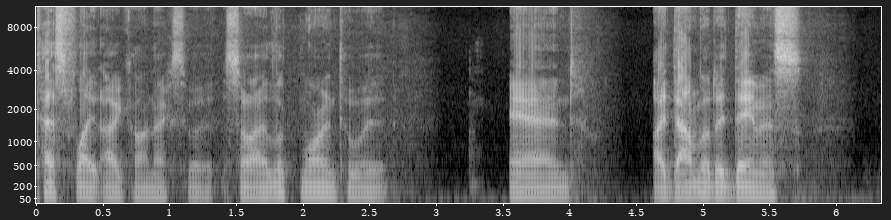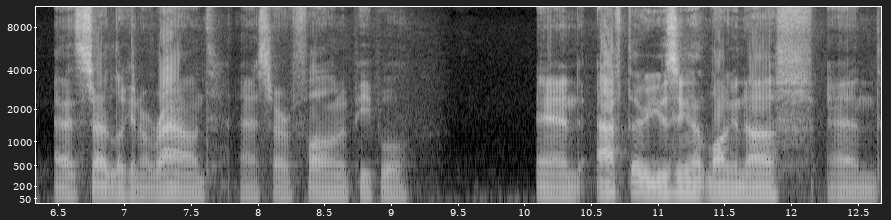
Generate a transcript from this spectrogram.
test flight icon next to it. So I looked more into it and I downloaded Damus and I started looking around and I started following the people and after using it long enough and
